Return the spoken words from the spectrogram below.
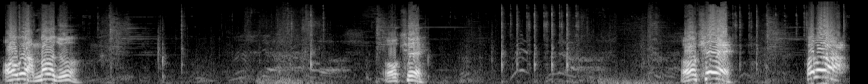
어왜안 막아줘? 오케이. 오케이. 받아!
